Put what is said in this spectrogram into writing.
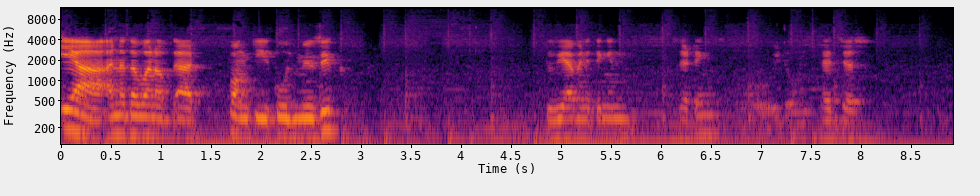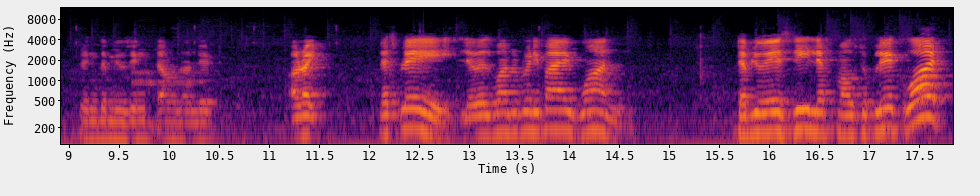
Yeah, another one of that funky cool music. Do we have anything in settings? Oh, we don't. Let's just bring the music down a little. Alright, let's play. Levels 1 to 25. 1. WASD, left mouse to click. What?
